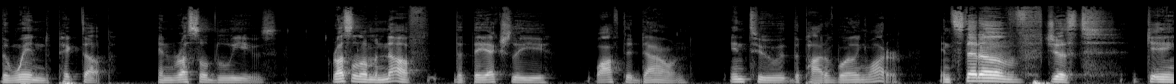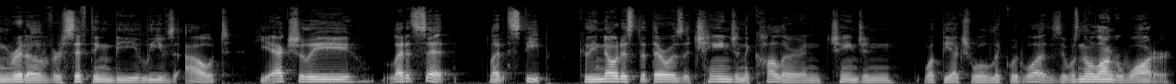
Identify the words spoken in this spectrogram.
the wind picked up and rustled the leaves. Rustled them enough that they actually wafted down into the pot of boiling water. Instead of just getting rid of or sifting the leaves out, he actually let it sit, let it steep, because he noticed that there was a change in the color and change in what the actual liquid was. It was no longer water,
